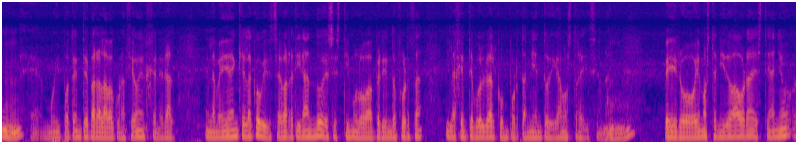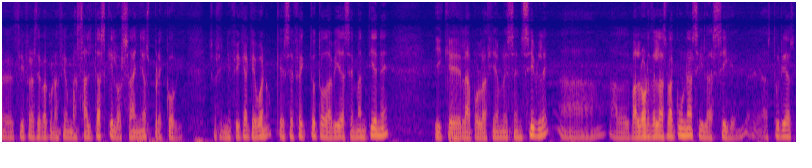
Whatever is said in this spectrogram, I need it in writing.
eh, muy potente para la vacunación en general. En la medida en que la COVID se va retirando, ese estímulo va perdiendo fuerza y la gente vuelve al comportamiento, digamos, tradicional. Pero hemos tenido ahora, este año, eh, cifras de vacunación más altas que los años pre-COVID. Eso significa que, bueno, que ese efecto todavía se mantiene y que la población es sensible a- al valor de las vacunas y las sigue. Asturias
